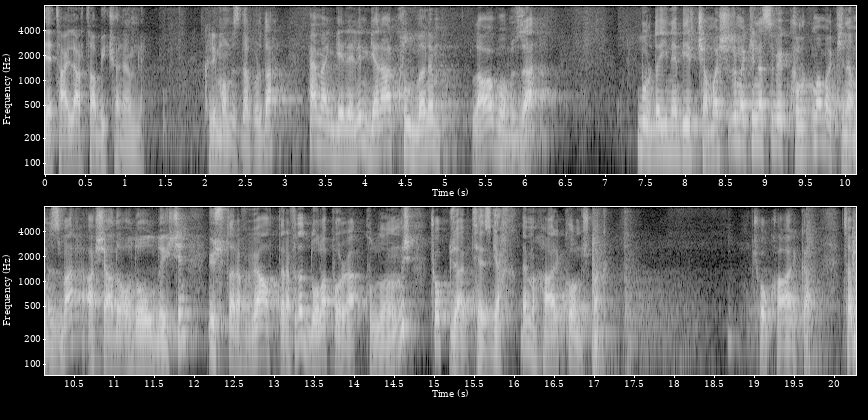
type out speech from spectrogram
Detaylar tabii ki önemli. Klimamız da burada. Hemen gelelim genel kullanım lavabomuza. Burada yine bir çamaşır makinesi ve kurutma makinamız var. Aşağıda oda olduğu için üst tarafı ve alt tarafı da dolap olarak kullanılmış. Çok güzel bir tezgah değil mi? Harika olmuş bak. Çok harika. Tabi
